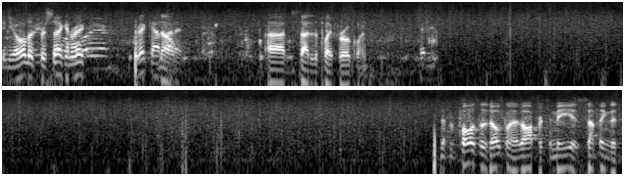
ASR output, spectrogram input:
Can you hold it for a second, Rick? Rick, how No. about it? Uh, decided to play for Oakland. The proposal that Oakland has offered to me is something that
